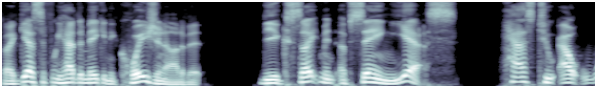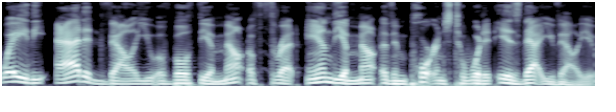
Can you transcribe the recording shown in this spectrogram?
So I guess if we had to make an equation out of it, the excitement of saying yes has to outweigh the added value of both the amount of threat and the amount of importance to what it is that you value.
